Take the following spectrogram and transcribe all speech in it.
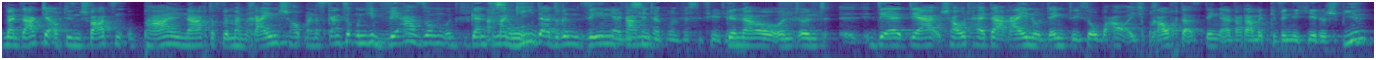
man sagt ja auch diesen schwarzen Opalen nach, dass wenn man reinschaut, man das ganze Universum und die ganze so. Magie da drin sehen ja, kann. Ja, das Hintergrundwissen fehlt hier. Genau, und, und äh, der, der schaut halt da rein und denkt sich so, wow, ich brauche das Ding, einfach damit gewinne ich jedes Spiel.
